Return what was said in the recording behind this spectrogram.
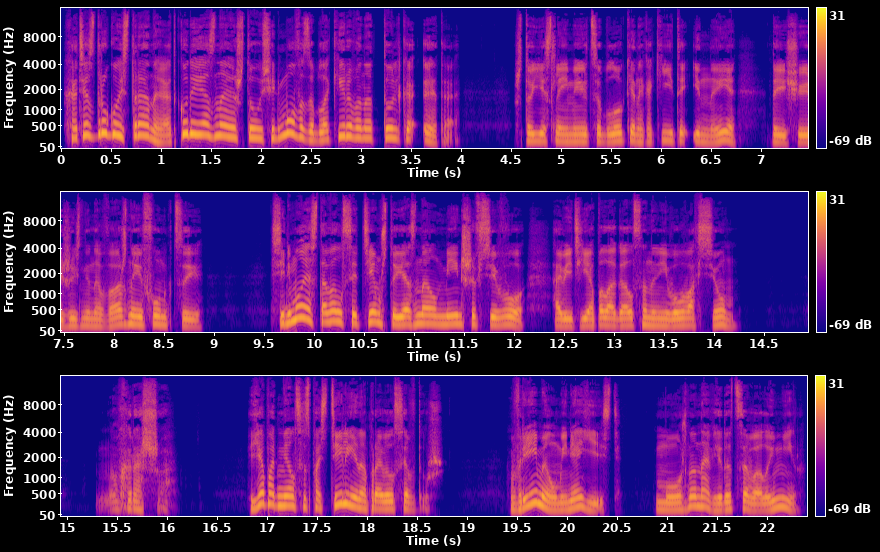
Хотя, с другой стороны, откуда я знаю, что у седьмого заблокировано только это? Что если имеются блоки на какие-то иные, да еще и жизненно важные функции? Седьмой оставался тем, что я знал меньше всего, а ведь я полагался на него во всем. Ну, хорошо. Я поднялся с постели и направился в душ. Время у меня есть. Можно наведаться в Алый мир.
